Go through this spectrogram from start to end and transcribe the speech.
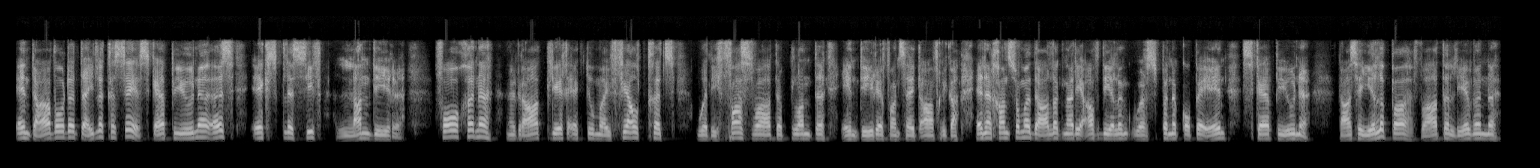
en daar word dit duidelik gesê skorpioene is eksklusief landdiere. Volgende raadpleeg ek toe my veldgids oor die vaswaterplante en diere van Suid-Afrika en ek gaan sommer dadelik na die afdeling oor spinnekoppe en skorpioene. Daar's 'n hele paar waterlewende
